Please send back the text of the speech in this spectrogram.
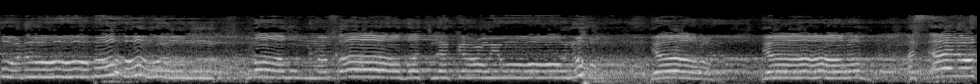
قلوبهم. اللهم فاضت لك عيونهم. يا رب يا رب أسألك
